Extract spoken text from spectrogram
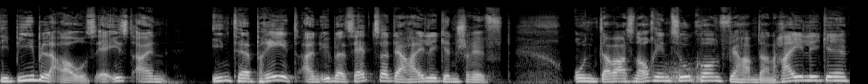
die Bibel aus. Er ist ein Interpret, ein Übersetzer der Heiligen Schrift. Und da war es noch in Zukunft, wir haben dann Heilige,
